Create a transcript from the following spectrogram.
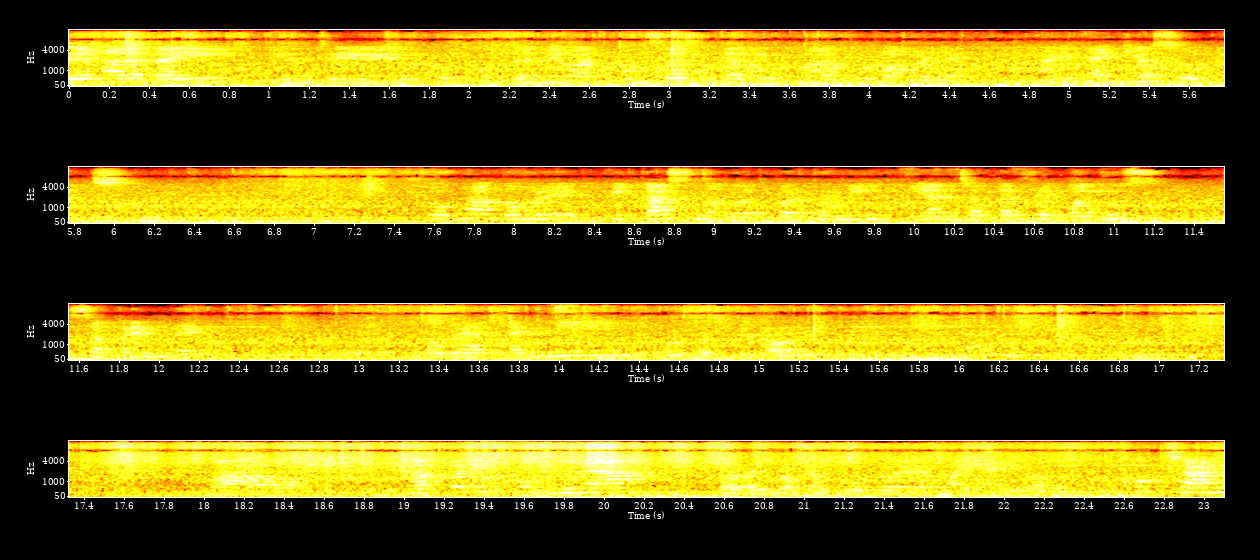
जयमालाताई यांचे खूप खूप धन्यवाद. तुमचं सुद्धा गिफ्ट मला खूप आवडलं आहे आणि thank you so much Shobha Gawale Vikas Nagar Parbhani यांच्यातर्फे वधूस सप्रेम भेट बघूया त्यांनी. वा हा पण एक खूप जुन्या पद्धतीचा फोटो आहे रमाई आणि बाबा. खूप छान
